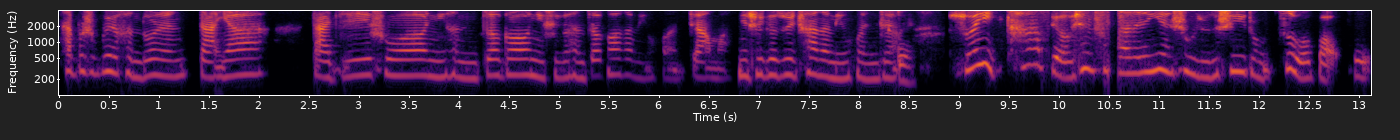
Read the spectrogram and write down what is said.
他不是被很多人打压、打击，说你很糟糕，你是一个很糟糕的灵魂，这样吗？你是一个最差的灵魂，这样。对。所以他表现出来的厌世，我觉得是一种自我保护。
